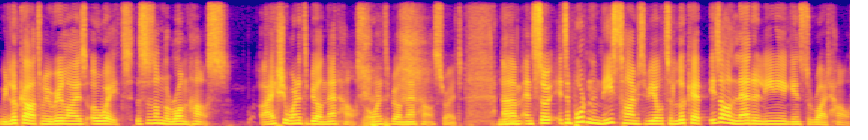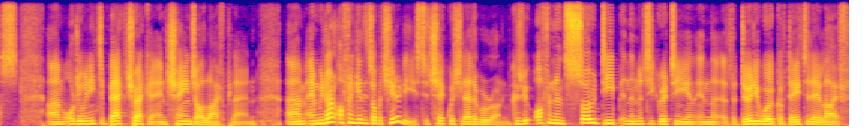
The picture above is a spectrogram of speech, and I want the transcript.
we look out and we realize, oh, wait, this is on the wrong house. I actually wanted to be on that house. I wanted to be on that house, right? Um, and so it's important in these times to be able to look at is our ladder leaning against the right house? Um, or do we need to backtrack it and change our life plan? Um, and we don't often get these opportunities to check which ladder we're on because we're often in so deep in the nitty gritty and in the, the dirty work of day to day life.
